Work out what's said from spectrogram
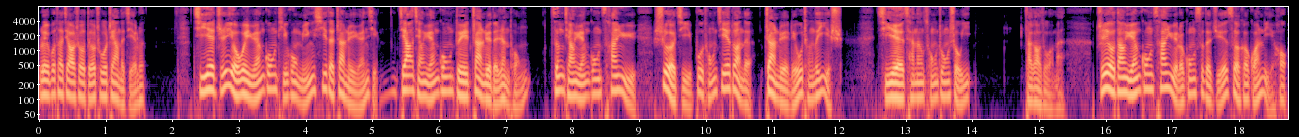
瑞伯特教授得出这样的结论：企业只有为员工提供明晰的战略远景，加强员工对战略的认同。增强员工参与设计不同阶段的战略流程的意识，企业才能从中受益。他告诉我们，只有当员工参与了公司的决策和管理后，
